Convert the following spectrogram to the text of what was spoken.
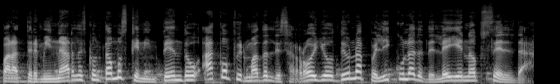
Para terminar, les contamos que Nintendo ha confirmado el desarrollo de una película de The Legend of Zelda.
